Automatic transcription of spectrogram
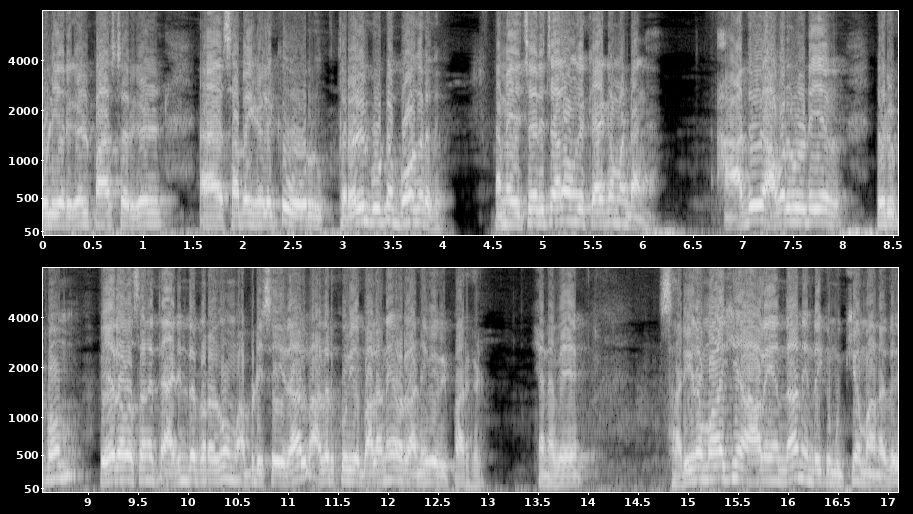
ஊழியர்கள் பாஸ்டர்கள் சபைகளுக்கு ஒரு திரள் கூட்டம் போகிறது. நம்ம எச்சரித்தாலும் அவங்க கேட்க மாட்டாங்க. அது அவர்களுடைய விருப்பம். வேதவசனத்தை அறிந்த பிறகும் அப்படி செய்தால் அதற்குரிய பலனை அவர்கள் அனுபவிப்பார்கள். எனவே சரீரமாகிய ஆலயம்தான் இன்றைக்கு முக்கியமானது.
